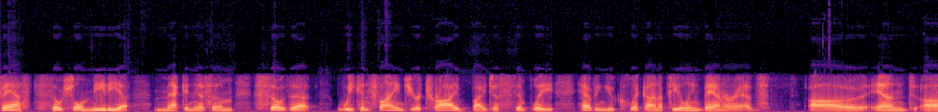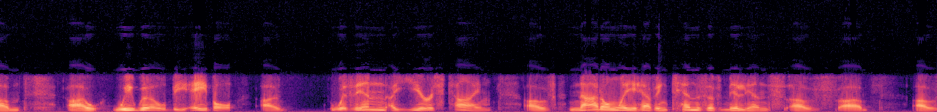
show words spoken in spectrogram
vast social media mechanism so that we can find your tribe by just simply having you click on appealing banner ads. Uh, and um, uh, we will be able, uh, within a year's time, of not only having tens of millions of uh, of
